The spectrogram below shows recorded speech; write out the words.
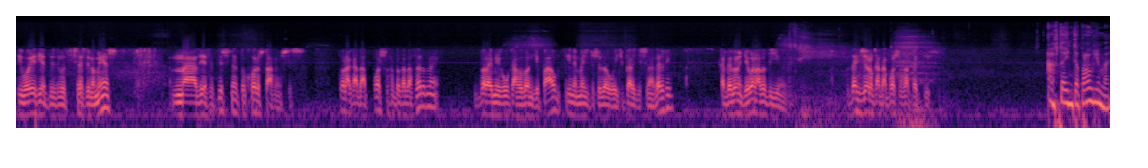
τη βοήθεια της, της αστυνομίας να διαθετήσουν το χώρο στάθμευσης. Τώρα κατά πόσο θα το καταφέρουν, τώρα είμαι εγώ καθοδόν και πάω, είναι μέλη του συλλόγου εκεί πέρα και συναδέλφοι, κατεβαίνω και εγώ να δω τι γίνεται. Δεν ξέρω κατά πόσο θα πετύχει. Αυτό είναι το πρόβλημα.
